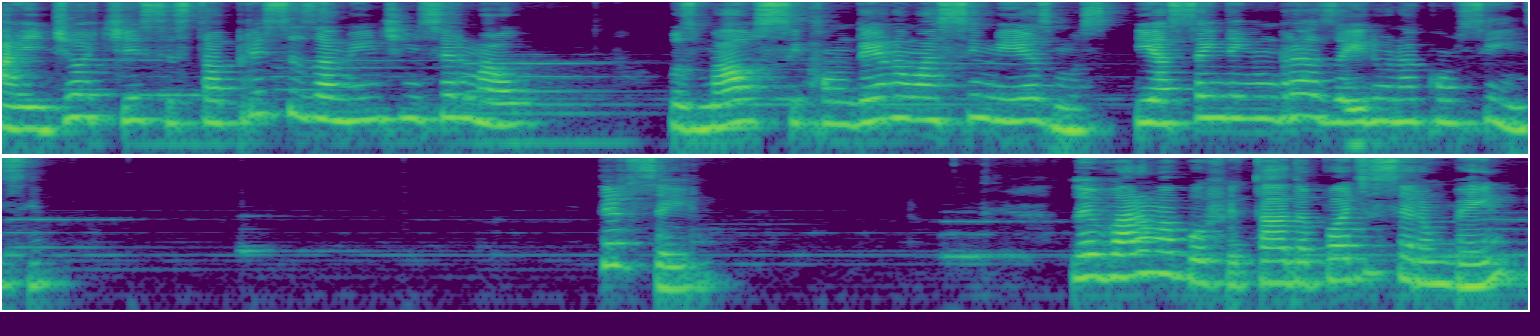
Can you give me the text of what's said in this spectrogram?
a idiotice está precisamente em ser mal. Os maus se condenam a si mesmos e acendem um braseiro na consciência. Terceiro, Levar uma bofetada pode ser um bem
